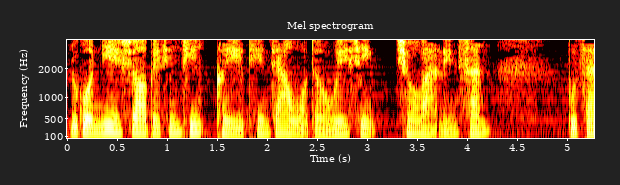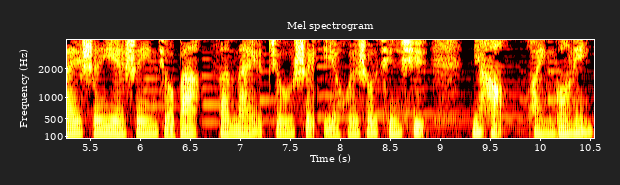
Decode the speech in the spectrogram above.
如果你也需要被倾听，可以添加我的微信秋晚零三。不在深夜声音酒吧贩卖酒水，也回收情绪。你好，欢迎光临。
